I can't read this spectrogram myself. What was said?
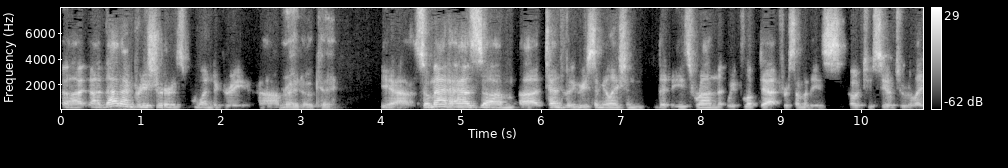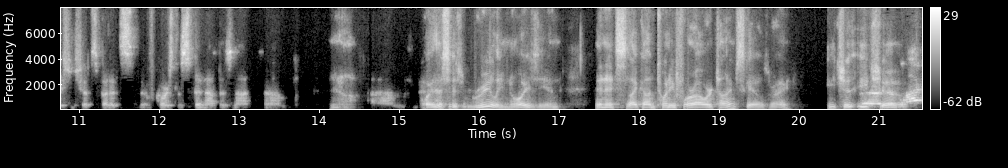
Uh, uh, that I'm pretty sure is one degree. Um, Right, okay. Yeah. So Matt has um, a tenth of a degree simulation that he's run that we've looked at for some of these O2 CO2 relationships, but it's of course the spin up is not. Um, Yeah. um, Boy, this is really noisy and, and it's like on 24 hour timescales, right? Each, of- each, Uh, the uh, black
